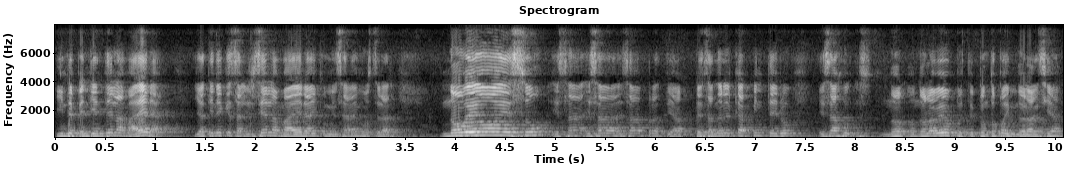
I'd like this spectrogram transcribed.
independiente de la madera, ya tiene que salirse de la madera y comenzar a demostrar. No veo eso, esa, esa, esa pensando en el carpintero, esa, no, no la veo, pues de pronto por ignorancia,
